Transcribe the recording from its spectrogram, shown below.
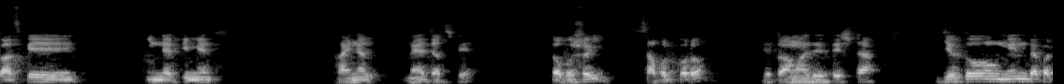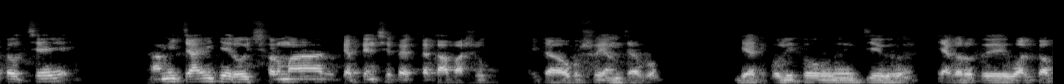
তো আজকে ইন্ডিয়া টিমের ফাইনাল ম্যাচ আজকে। তো অবশ্যই সাপোর্ট করো, যেহেতু আমাদের দেশটা। যেহেতু মেন ব্যাপারটা হচ্ছে, আমি চাই যে রোহিত শর্মার ক্যাপ্টেনশিপে একটা কাপ আসুক। এটা অবশ্যই আমি চাইব বিরাট কোহলি তো যে এগারোতে ওয়ার্ল্ড কাপ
